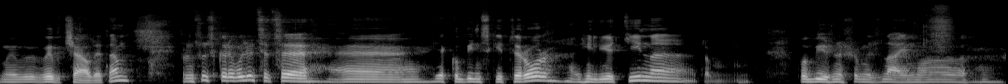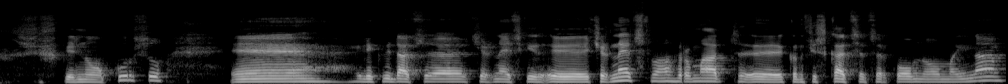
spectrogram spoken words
ми вивчали там. Французька революція це е, якобінський терор, гільйотіна, там, побіжне, що ми знаємо е, шкільного курсу. Е, ліквідація е, чернецтва громад, конфіскація церковного майна,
